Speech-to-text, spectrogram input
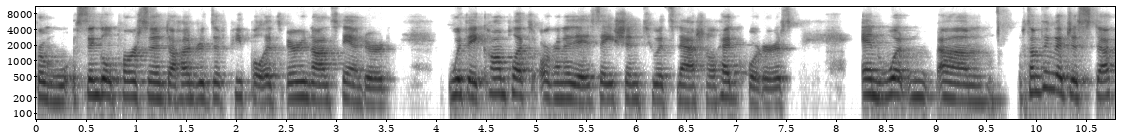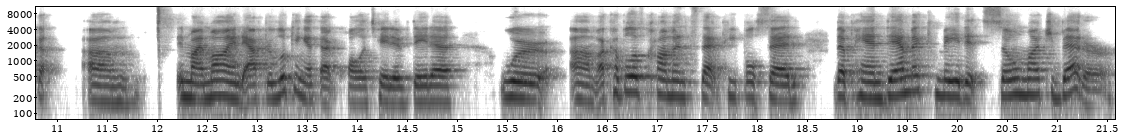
from single person to hundreds of people. It's very non-standard with a complex organization to its national headquarters. And what um, something that just stuck um, in my mind after looking at that qualitative data were um, a couple of comments that people said the pandemic made it so much better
